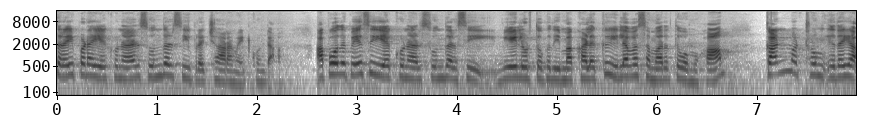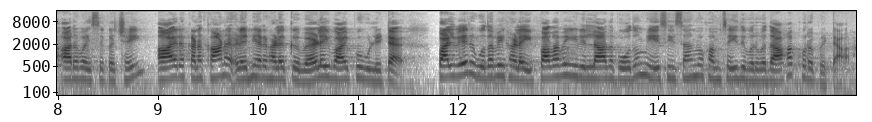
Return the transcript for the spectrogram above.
திரைப்பட இயக்குனர் சுந்தர் சி பிரச்சாரம் மேற்கொண்டார். அப்போது பேசிய இயக்குனர் சுந்தர் சி வேலூர் தொகுதி மக்களுக்கு இலவச மருத்துவ முகாம் கண் மற்றும் இதய அறுவை சிகிச்சை ஆயிரக்கணக்கான இளைஞர்களுக்கு வேலைவாய்ப்பு உள்ளிட்ட பல்வேறு உதவிகளை பதவியில் இல்லாத போதும் ஏசி சண்முகம் செய்து வருவதாக குறிப்பிட்டார்.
